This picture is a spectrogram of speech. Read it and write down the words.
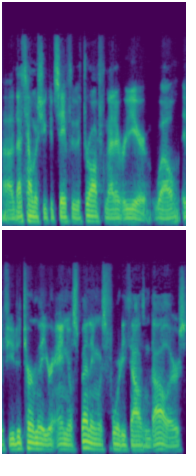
Uh, that's how much you could safely withdraw from that every year. Well, if you determine that your annual spending was $40,000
